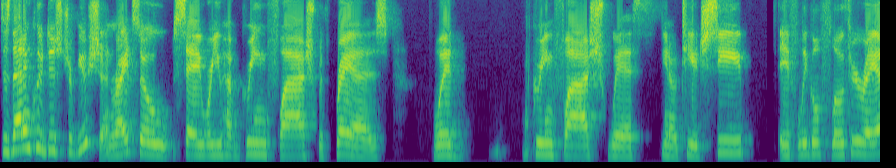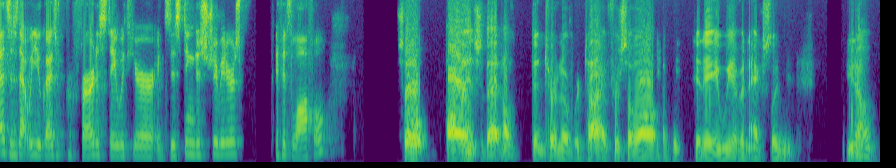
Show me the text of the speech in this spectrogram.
Does that include distribution, right? So, say where you have Green Flash with Reyes, would Green Flash with you know THC, if legal, flow through Reyes? Is that what you guys would prefer to stay with your existing distributors if it's lawful? So I'll answer that, and I'll then turn it over to Ty. First of all, I think today we have an excellent, you know,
